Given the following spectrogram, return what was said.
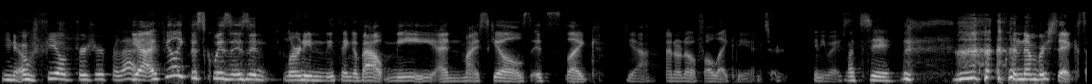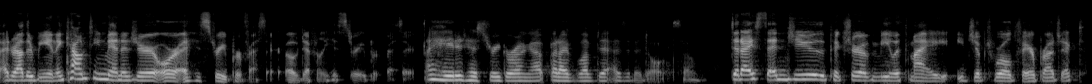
you know field for sure for that. Yeah, I feel like this quiz isn't learning anything about me and my skills. It's like, yeah, I don't know if I'll like the answer. Anyways, Let's see. number six, I'd rather be an accounting manager or a history professor. Oh, definitely history professor. I hated history growing up, but I've loved it as an adult. So Did I send you the picture of me with my Egypt World Fair project?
